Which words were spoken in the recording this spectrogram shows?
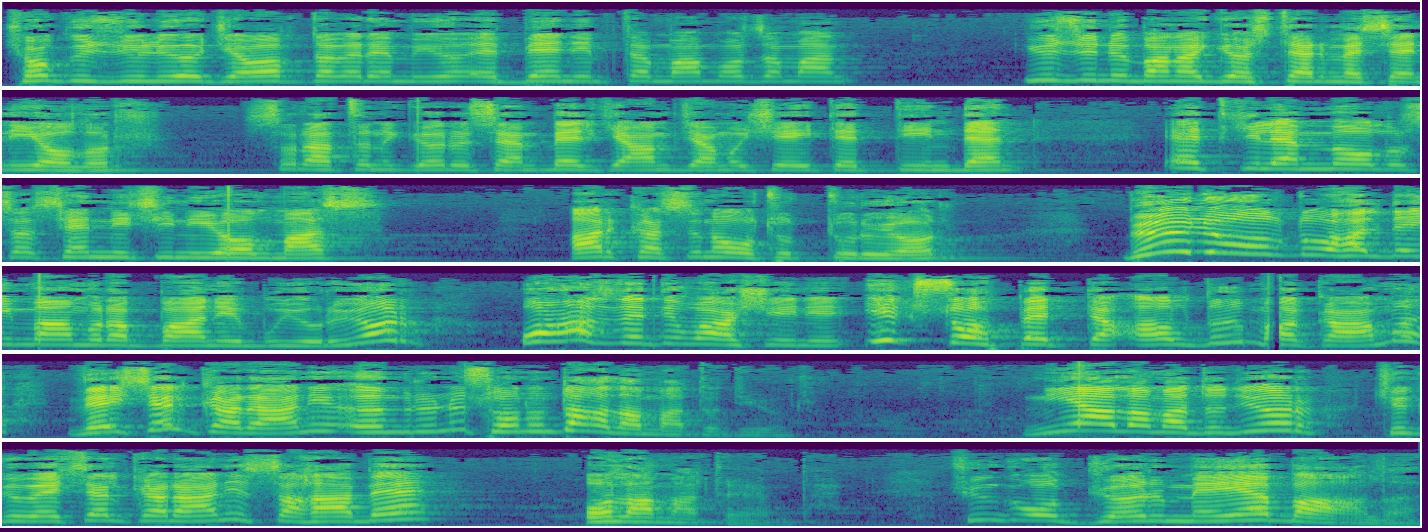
Çok üzülüyor, cevap da veremiyor. E benim tamam o zaman yüzünü bana göstermesen iyi olur. Suratını görürsen belki amcamı şehit ettiğinden etkilenme olursa senin için iyi olmaz. Arkasına oturtturuyor. Böyle olduğu halde İmam-ı Rabbani buyuruyor. O Hazreti Vahşi'nin ilk sohbette aldığı makamı Veysel Karani ömrünün sonunda alamadı diyor. Niye alamadı diyor? Çünkü Veysel Karani sahabe olamadığından. Çünkü o görmeye bağlı.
